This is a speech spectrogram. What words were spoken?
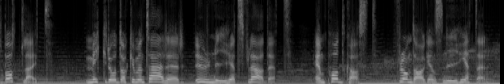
Spotlight. Mikrodokumentärer ur nyhetsflödet. En podcast från Dagens Nyheter.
